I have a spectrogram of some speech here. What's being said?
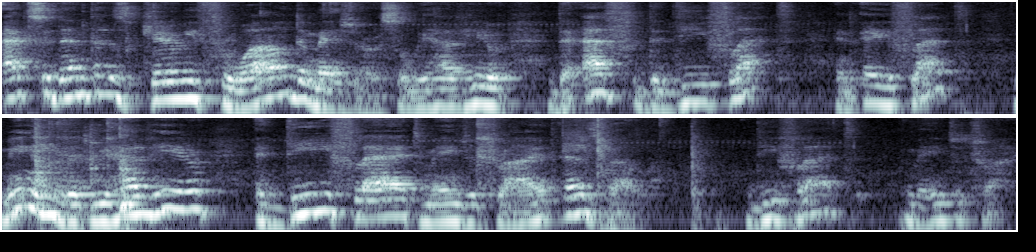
accidentals carry throughout the measure. So we have here the F, the D flat and A flat, meaning that we have here a D flat major triad as well. D flat major triad.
